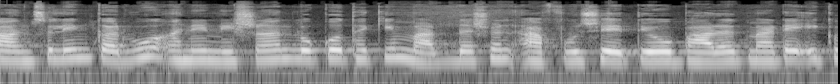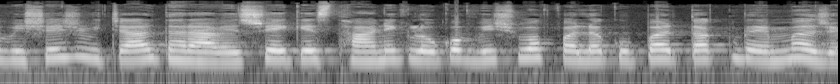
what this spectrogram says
કાઉન્સેલિંગ કરવું અને નિષ્ણાંત લોકો થકી માર્ગદર્શન આપવું છે. તેઓ ભારત માટે એક વિશેષ વિચાર ધરાવે છે કે સ્થાનિક લોકો વિશ્વ ફલક ઉપર તક તેમજ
